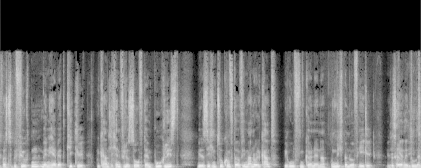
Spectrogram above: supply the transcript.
ist was zu befürchten, wenn Herbert Kickel, bekanntlich ein Philosoph, der ein Buch liest, wird er sich in Zukunft auf Immanuel Kant berufen können ne? und nicht mehr nur auf Hegel, wie das ja, gerne tut. Da,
